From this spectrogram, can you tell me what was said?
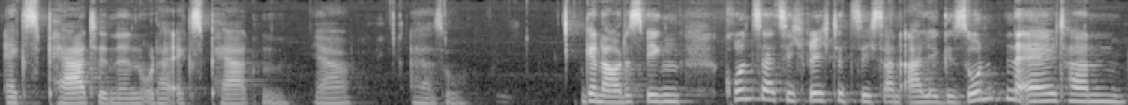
Expertinnen oder Experten, ja, also Genau, deswegen grundsätzlich richtet sich an alle gesunden Eltern,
